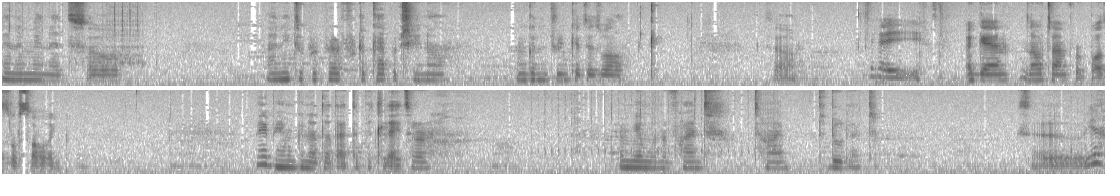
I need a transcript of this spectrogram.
in a minute so I need to prepare for the cappuccino. I'm gonna drink it as well. So hey again no time for puzzle solving. Maybe I'm gonna do that a bit later. Maybe I'm gonna find time to do that. So yeah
